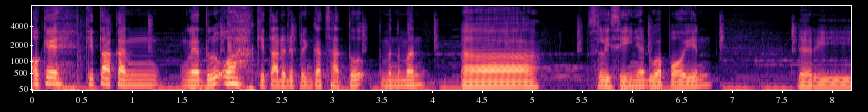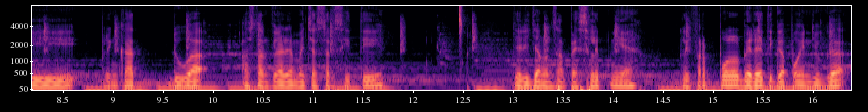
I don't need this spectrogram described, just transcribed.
Oke, kita akan ngeliat dulu. Wah, kita ada di peringkat satu, teman-teman. Eh, selisihnya dua poin dari peringkat dua Aston Villa dan Manchester City. Jadi jangan sampai slip nih ya. Liverpool beda tiga poin juga.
